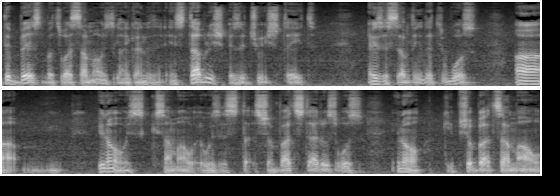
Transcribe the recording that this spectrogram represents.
the best, but was somehow is kind of established as a Jewish state, as a, something that was, uh, you know, somehow it was a st- Shabbat status was, you know, keep Shabbat somehow,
